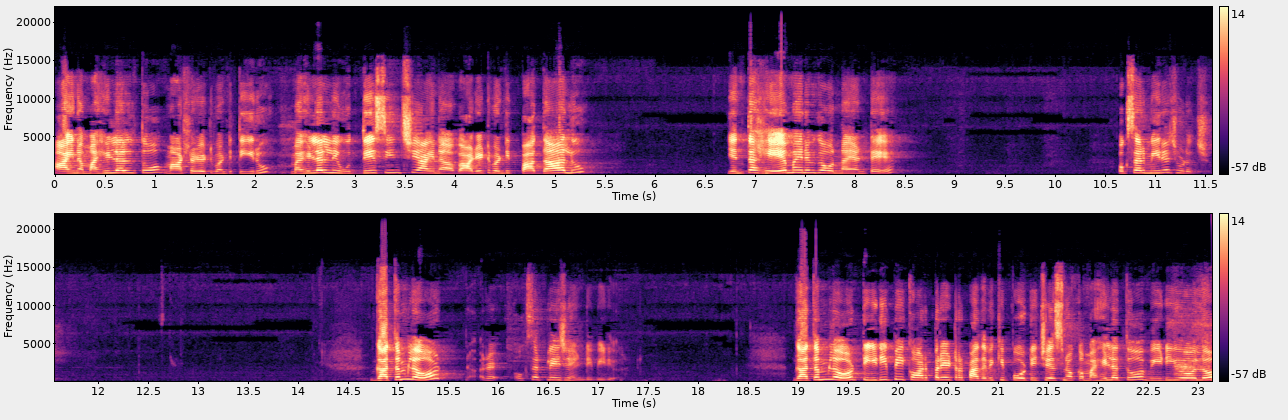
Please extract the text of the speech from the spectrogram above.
ఆయన మహిళలతో మాట్లాడేటువంటి తీరు మహిళల్ని ఉద్దేశించి ఆయన వాడేటువంటి పదాలు ఎంత హేయమైనవిగా ఉన్నాయంటే ఒకసారి మీరే చూడొచ్చు. గతంలో ఒకసారి ప్లే చేయండి వీడియో. గతంలో టీడీపీ కార్పొరేటర్ పదవికి పోటీ చేసిన ఒక మహిళతో వీడియోలో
